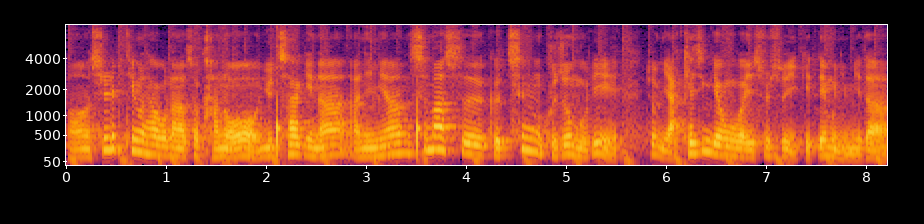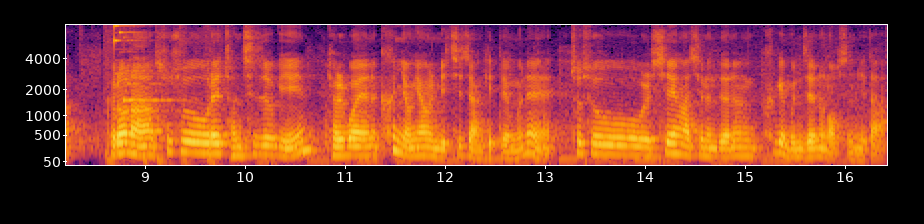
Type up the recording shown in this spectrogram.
어, 슬리프팅을 하고 나서 간혹 유착이나 아니면 스마스 그 층 구조물이 좀 약해진 경우가 있을 수 있기 때문입니다. 그러나 수술의 전체적인 결과에는 큰 영향을 미치지 않기 때문에 수술 시행하시는 데는 크게 문제는 없습니다.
